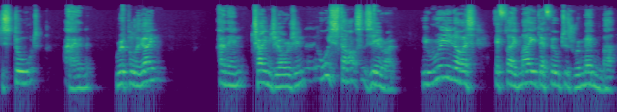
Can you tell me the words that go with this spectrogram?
distort, and ripple again, and then change the origin. It always starts at zero. It'd be really nice if they made their filters remember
